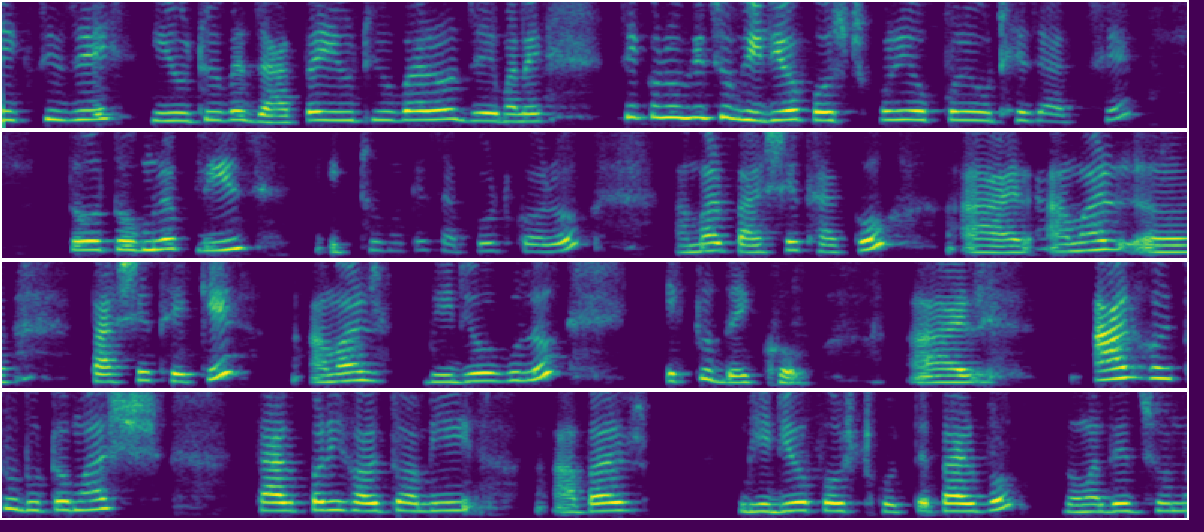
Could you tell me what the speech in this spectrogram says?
দেখছি যে ইউটিউবে যাতা ইউটিউবারও যে মানে যেকোনো কিছু ভিডিও পোস্ট করে ওপরে উঠে যাচ্ছে। তো তোমরা প্লিজ একটু আমাকে সাপোর্ট করো। আমার পাশে থাকো। আর আমার পাশে থেকে আমার ভিডিওগুলো একটু দেখো। আর, আর হয়তো দুটো মাস তারপরেই হয়তো আমি আবার ভিডিও পোস্ট করতে পারব। তোমাদের জন্য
